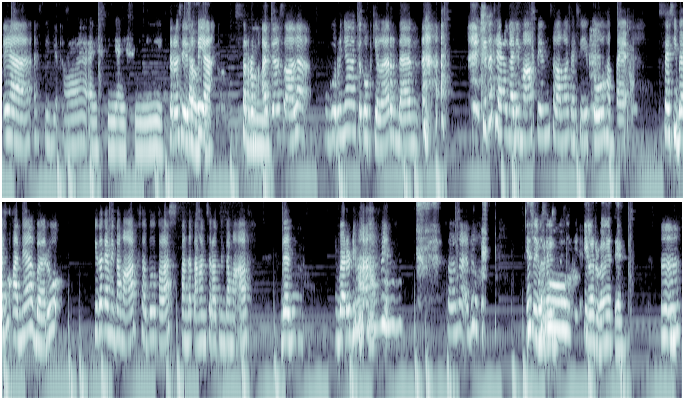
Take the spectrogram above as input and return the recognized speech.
iya S3 Ah, I see, I see. terus sih Tahu, tapi ya serem Hmm. aja soalnya gurunya cukup killer dan kita kayak nggak dimaafin selama sesi itu sampai sesi besokannya baru kita kayak minta maaf satu kelas tanda tangan surat minta maaf dan baru dimaafin soalnya aduh Dia sebenarnya killer banget ya. Heeh.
